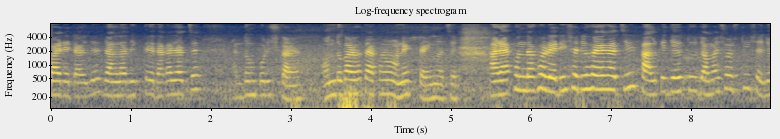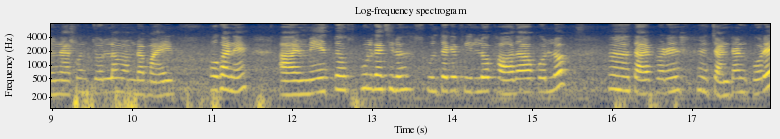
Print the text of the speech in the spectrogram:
বাইরেটা ওই যে জানলা দিক থেকে দেখা যাচ্ছে একদম পরিষ্কার। অন্ধকার হতে এখনও অনেক টাইম আছে। আর এখন দেখো রেডি সেডি হয়ে গেছি। কালকে যেহেতু জামাই ষষ্ঠী সেই জন্য এখন চললাম আমরা মায়ের ওখানে। আর মেয়ে তো স্কুল গেছিল স্কুল থেকে ফিরলো খাওয়া দাওয়া করল। হ্যাঁ, তারপরে চান টান করে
